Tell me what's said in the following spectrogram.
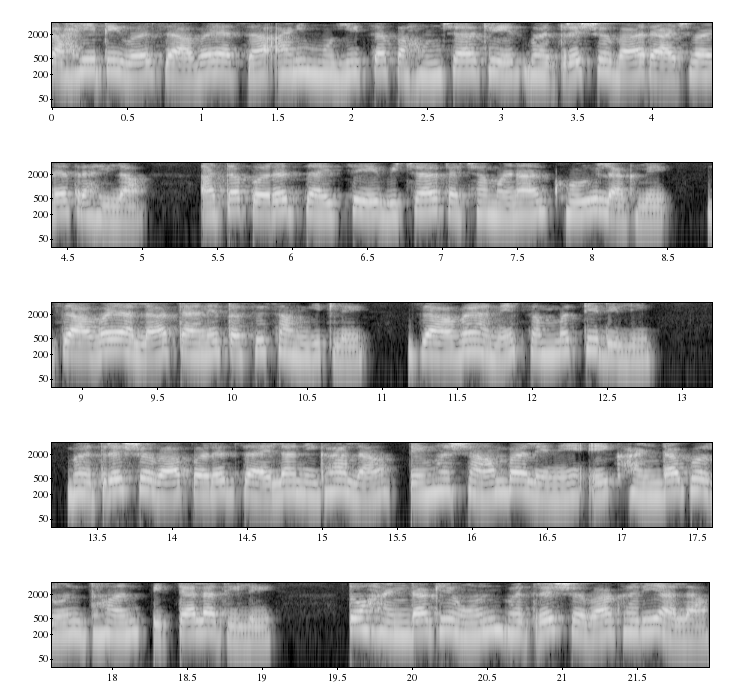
काही दिवस जावयाचा आणि मुलीचा पाहुणचार घेत भद्रश्रवा राजवाड्यात राहिला. आता परत जायचे विचार त्याच्या मनात घोळू लागले. जावयाला त्याने तसे सांगितले. जावयाने संमती दिली. भद्रश्रवा परत जायला निघाला तेव्हा श्यामबालेने एक हंडा भरून धन पित्याला दिले. तो हंडा घेऊन भद्रश्रवा घरी आला.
